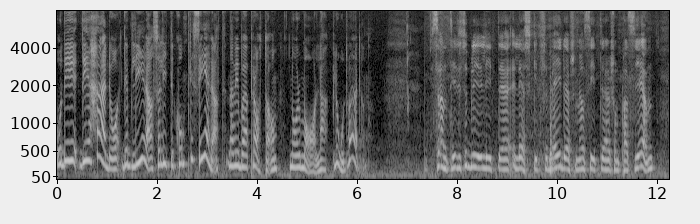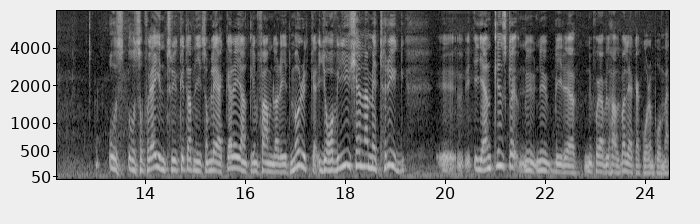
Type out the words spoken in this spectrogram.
Och det, det här då, det blir alltså lite komplicerat när vi börjar prata om normala blodvärden. Samtidigt så blir det lite läskigt för mig då, eftersom jag sitter här som patient och, och, så får jag intrycket att ni som läkare egentligen famlar i ett mörker. Jag vill ju känna mig trygg. Eh, egentligen ska, nu, nu, blir det, nu får jag väl halva läkarkåren på mig.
